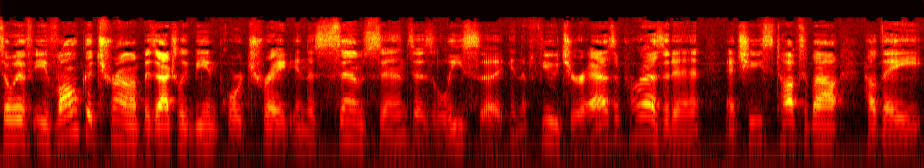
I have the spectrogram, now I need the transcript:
So if Ivanka Trump is actually being portrayed in The Simpsons as Lisa in the future as a president, and she talks about how they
